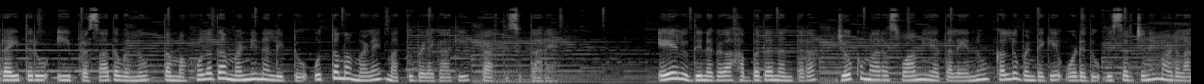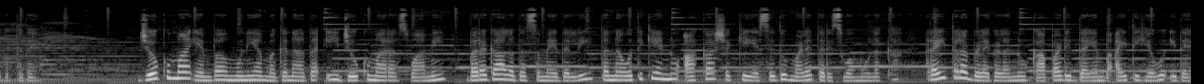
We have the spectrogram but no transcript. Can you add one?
ರೈತರು ಈ ಪ್ರಸಾದವನ್ನು ತಮ್ಮ ಹೊಲದ ಮಣ್ಣಿನಲ್ಲಿಟ್ಟು ಉತ್ತಮ ಮಳೆ ಮತ್ತು ಬೆಳೆಗಾಗಿ ಪ್ರಾರ್ಥಿಸುತ್ತಾರೆ. ಏಳು ದಿನಗಳ ಹಬ್ಬದ ನಂತರ ಜೋಕುಮಾರ ಸ್ವಾಮಿಯ ತಲೆಯನ್ನು ಕಲ್ಲು ಬಂಡೆಗೆ ಒಡೆದು ವಿಸರ್ಜನೆ ಮಾಡಲಾಗುತ್ತದೆ. ಜೋಕುಮ ಎಂಬ ಮುನಿಯ ಮಗನಾದ ಈ ಜೋಕುಮಾರ ಸ್ವಾಮಿ ಬರಗಾಲದ ಸಮಯದಲ್ಲಿ ತನ್ನ ಒತಿಕೆಯನ್ನು ಆಕಾಶಕ್ಕೆ ಎಸೆದು ಮಳೆ ತರಿಸುವ ಮೂಲಕ ರೈತರ ಬೆಳೆಗಳನ್ನು ಕಾಪಾಡಿದ್ದ ಎಂಬ ಐತಿಹ್ಯವೂ ಇದೆ.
